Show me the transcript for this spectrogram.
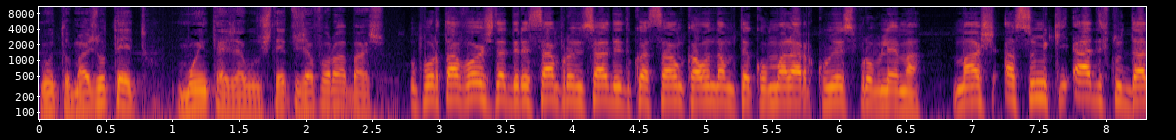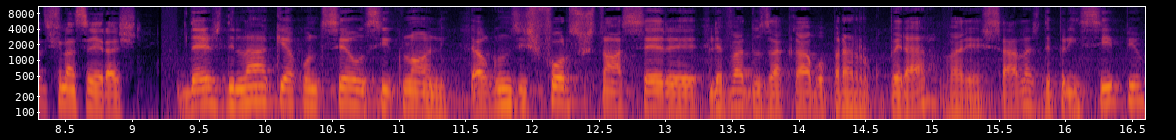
Muito mais o teto. Muitas, já, os tetos já foram abaixo. O porta-voz da Direção Provincial de Educação, Kaunda Mtekomala, reconhece o problema, mas assume que há dificuldades financeiras. Desde lá que aconteceu o ciclone, alguns esforços estão a ser levados a cabo para recuperar várias salas. De princípio,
